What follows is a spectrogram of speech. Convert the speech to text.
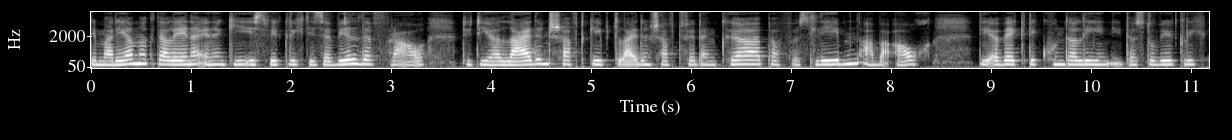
die Maria Magdalena Energie ist wirklich diese wilde Frau, die dir Leidenschaft gibt, Leidenschaft für deinen Körper, fürs Leben, aber auch die erweckt die Kundalini, dass du wirklich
